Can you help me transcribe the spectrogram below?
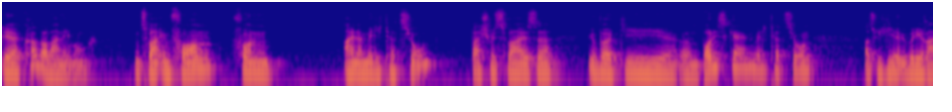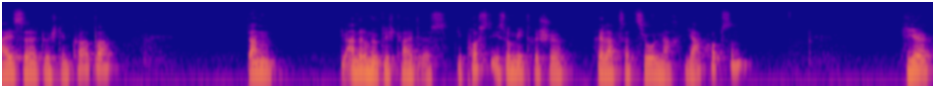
der Körperwahrnehmung. Und zwar in Form von einer Meditation, beispielsweise über die ähm, Bodyscan-Meditation, also hier über die Reise durch den Körper. Dann die andere Möglichkeit ist die postisometrische Relaxation nach Jakobsen. Hier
